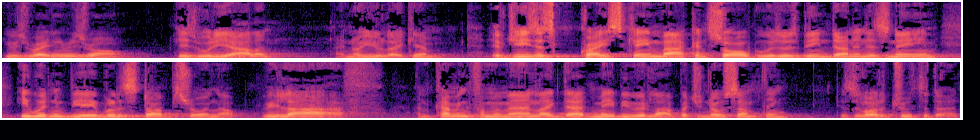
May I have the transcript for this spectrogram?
He was right and he was wrong. Here's Woody Allen. I know you like him. If Jesus Christ came back and saw what was being done in his name, he wouldn't be able to stop showing up. We laugh. And coming from a man like that, maybe we'd laugh. But you know something? There's a lot of truth to that.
